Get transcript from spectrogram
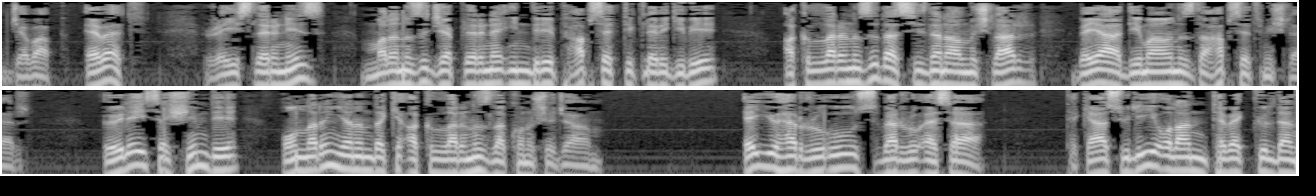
Cevap: Evet. Reisleriniz malınızı ceplerine indirip hapsettikleri gibi akıllarınızı da sizden almışlar veya dimağınızda hapsetmişler. Öyleyse şimdi onların yanındaki akıllarınızla konuşacağım. Eyyüher ruus ve ruesa tekasüli olan tevekkülden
